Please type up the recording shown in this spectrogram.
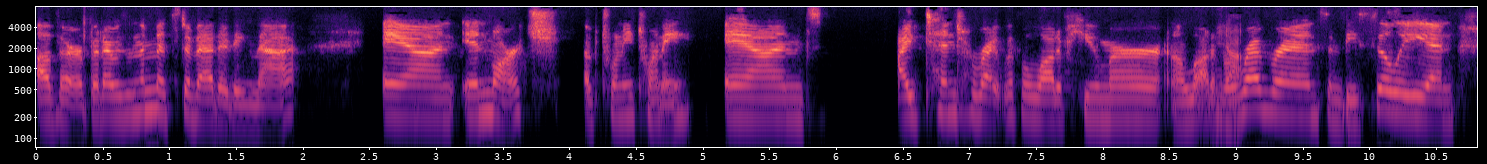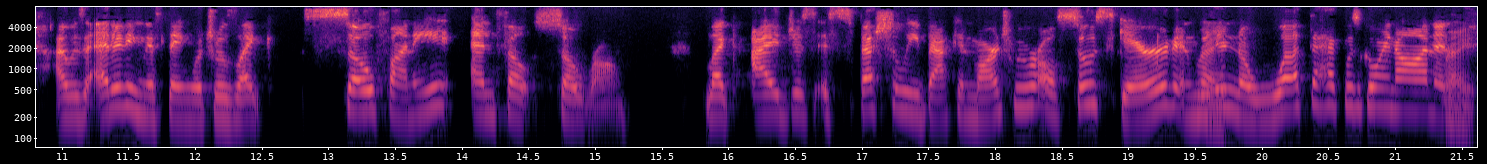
other. But I was in the midst of editing that, and in March of 2020, and I tend to write with a lot of humor and a lot of yeah. irreverence and be silly. And I was editing this thing, which was like so funny and felt so wrong. Like, I just, especially back in March, we were all so scared and we right. didn't know what the heck was going on. And right.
